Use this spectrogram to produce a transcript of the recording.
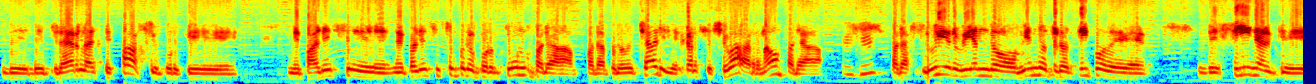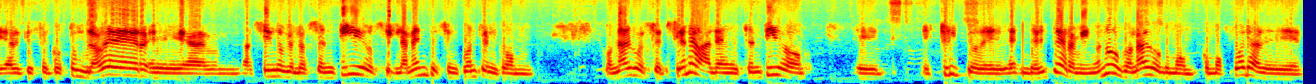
de, traerla a este espacio, porque me parece me parece súper oportuno para, para aprovechar y dejarse llevar, ¿no? Para, para fluir viendo viendo otro tipo de, de cine al que al que se acostumbra a ver, eh, haciendo que los sentidos y la mente se encuentren con, con algo excepcional en el sentido eh, estricto del término, ¿no? Con algo como, como fuera de,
